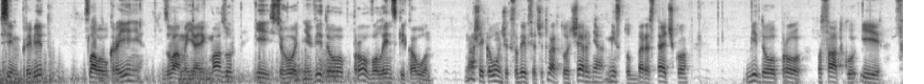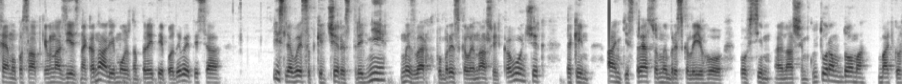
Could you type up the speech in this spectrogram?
Всім привіт! Слава Україні! З вами Ярік Мазур. І сьогодні відео про Волинський кавун. Наш кавунчик садився 4 червня, місто Берестечко. Відео про посадку і схему посадки у нас є на каналі, можна перейти подивитися. Після висадки через 3 дні ми зверху побризкали наш кавунчик таким антистресом. Ми бризкали його по всім е, нашим культурам вдома. Батько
